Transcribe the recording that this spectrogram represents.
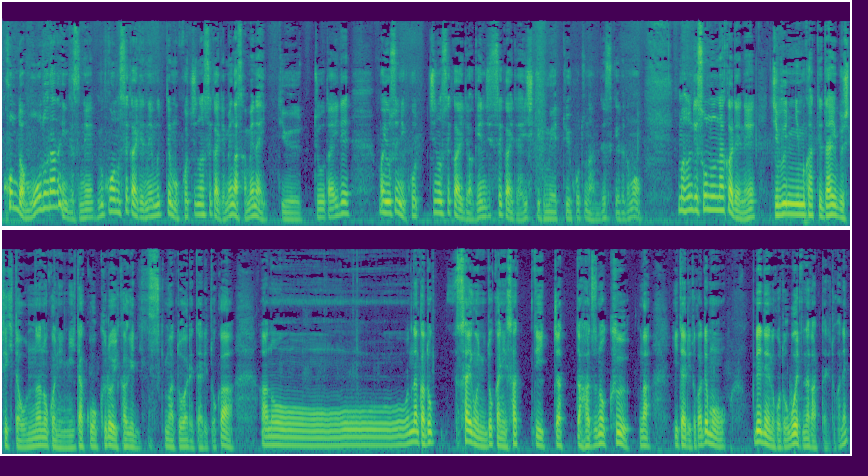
今度は戻らないんですね。向こうの世界で眠ってもこっちの世界で目が覚めないっていう状態で、まあ、要するにこっちの世界では現実世界では意識不明っていうことなんですけれども、まあ、そんでその中でね、自分に向かってダイブしてきた女の子に似たこう黒い影に付きまとわれたりとか、あのー、なんかどっ、最後にどっかに去っていっちゃったはずの空がいたりとか、でも、レネのこと覚えてなかったりとかね。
